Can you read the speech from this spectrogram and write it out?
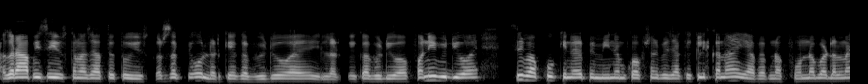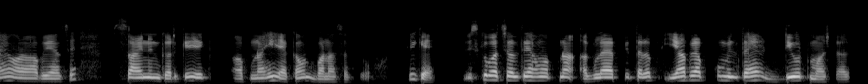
अगर आप इसे यूज़ करना चाहते हो तो यूज़ कर सकते हो। लड़के का वीडियो है, लड़के का वीडियो है, फ़नी वीडियो है। सिर्फ़ आपको किनारे पे मीनम का ऑप्शन पे जाके क्लिक करना है। यहाँ पे अपना फ़ोन नंबर डालना है और आप यहाँ से साइन इन करके एक अपना ही अकाउंट बना सकते हो। ठीक है? इसके बाद चलते हैं हम अपना अगला ऐप की तरफ़। यहाँ पे आपको मिलता है ड्यूट मास्टर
